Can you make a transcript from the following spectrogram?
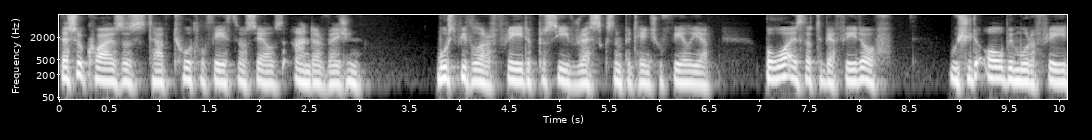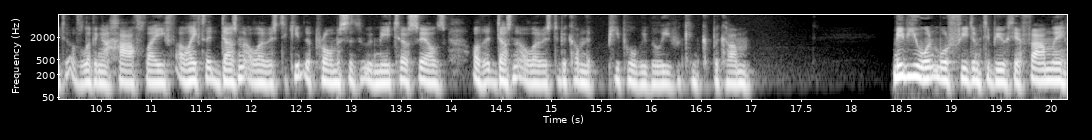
This requires us to have total faith in ourselves and our vision. Most people are afraid of perceived risks and potential failure. But what is there to be afraid of? We should all be more afraid of living a half life, a life that doesn't allow us to keep the promises that we made to ourselves or that doesn't allow us to become the people we believe we can become. Maybe you want more freedom to be with your family,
